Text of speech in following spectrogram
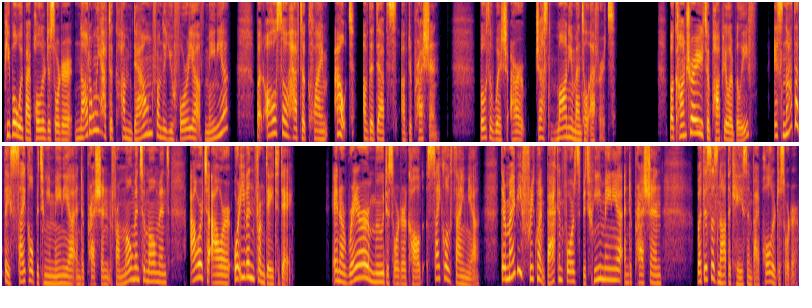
People with bipolar disorder not only have to come down from the euphoria of mania, but also have to climb out of the depths of depression, both of which are just monumental efforts. But contrary to popular belief, it's not that they cycle between mania and depression from moment to moment, hour to hour, or even from day to day. In a rarer mood disorder called cyclothymia, there might be frequent back and forths between mania and depression, But this is not the case in bipolar disorder.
